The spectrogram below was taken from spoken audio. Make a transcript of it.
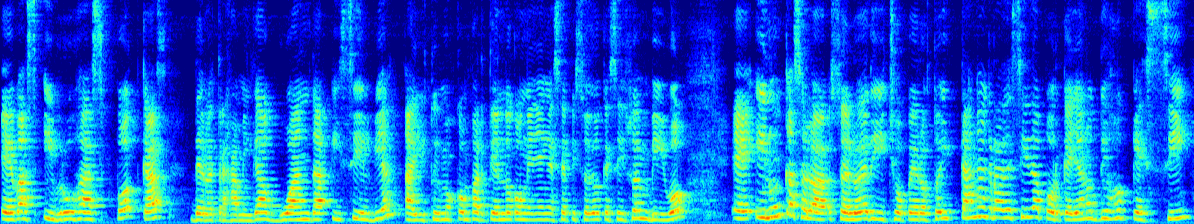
Evas y Brujas Podcast de nuestras amigas Wanda y Silvia. Ahí estuvimos compartiendo con ella en ese episodio que se hizo en vivo. Eh, y nunca se lo, se lo he dicho, pero estoy tan agradecida porque ella nos dijo que sí,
